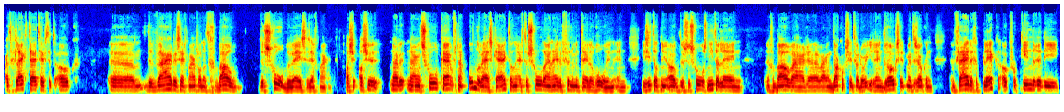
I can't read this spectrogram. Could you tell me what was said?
Maar tegelijkertijd heeft het ook de waarde zeg maar, van het gebouw, de school bewezen. Zeg maar. Als je, als je naar, de, naar een school kijkt of naar onderwijs kijkt, dan heeft de school daar een hele fundamentele rol in. En je ziet dat nu ook. Dus de school is niet alleen een gebouw waar, uh, waar een dak op zit, waardoor iedereen droog zit, maar het is ook een, een veilige plek, ook voor kinderen die,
